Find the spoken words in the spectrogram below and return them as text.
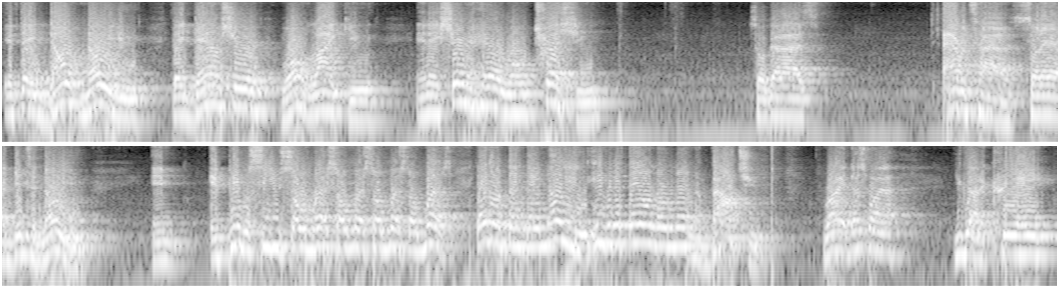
If they don't know you, they damn sure won't like you, and they sure in hell won't trust you. So, guys, advertise so they get to know you. And if people see you so much, so much, so much, so much, they're gonna think they know you, even if they don't know nothing about you. Right? That's why you gotta create,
